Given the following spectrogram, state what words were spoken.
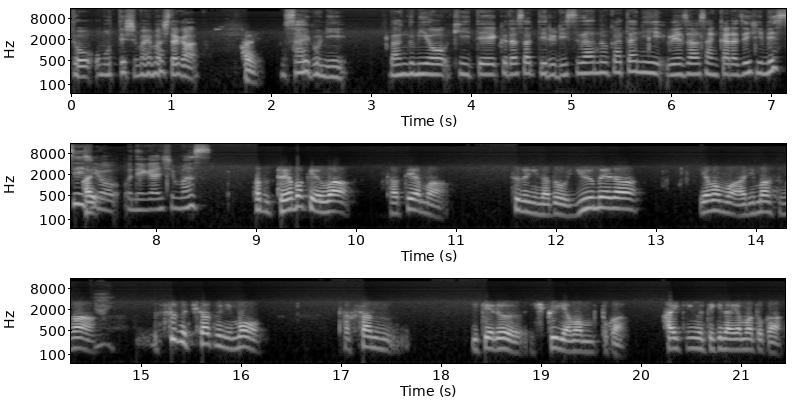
と思ってしまいましたがはい、最後に番組を聞いてくださっているリスナーの方に上澤さんからぜひメッセージをお願いします。まず富山県は立山、剣など有名な山もありますがは、い、すぐ近くにもたくさん行ける低い山とか、ハイキング的な山とか、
